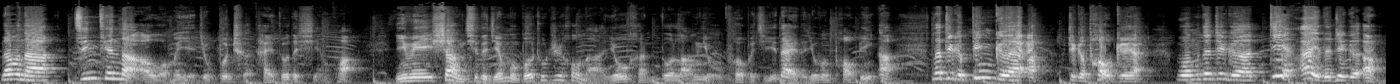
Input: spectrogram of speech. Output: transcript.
那么呢，今天呢啊，我们也就不扯太多的闲话。因为上期的节目播出之后呢，有很多狼友迫不及待的就问炮兵啊，那这个兵哥呀，啊这个炮哥呀，我们的这个恋爱的这个啊，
